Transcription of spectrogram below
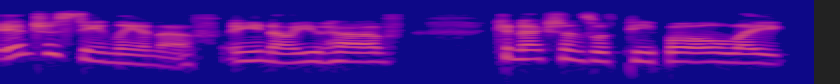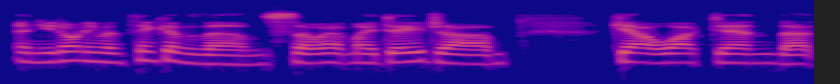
interestingly enough, you know, you have connections with people like, and you don't even think of them. So at my day job, gal walked in that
